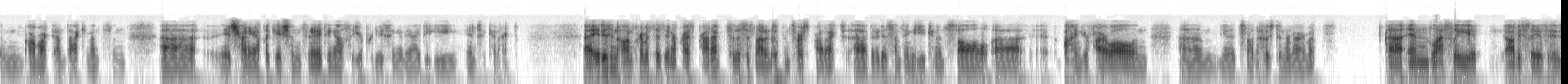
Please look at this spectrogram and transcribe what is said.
and R Markdown documents and uh, Shiny applications and anything else that you're producing in the IDE into Connect. Uh, it is an on-premises enterprise product, so this is not an open source product, uh, but it is something that you can install uh, behind your firewall and um, you know, it's not a hosted environment. Uh, and lastly, it obviously is, is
